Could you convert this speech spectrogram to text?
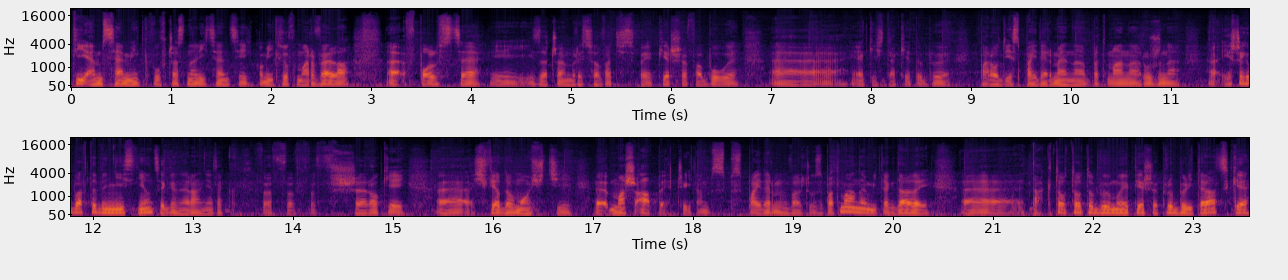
TM Semik, wówczas na licencji komiksów Marvela e, w Polsce i, zacząłem rysować swoje pierwsze fabuły. E, jakieś takie to były parodie Spidermana, Batmana, różne. E, jeszcze chyba wtedy nieistniejące generalnie tak w, w, w, szerokiej e, świadomości e, mash-upy, czyli tam Sp- Spider-Man walczył z Batmanem i tak dalej. E, tak, to, to, to były moje pierwsze próby literackie.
